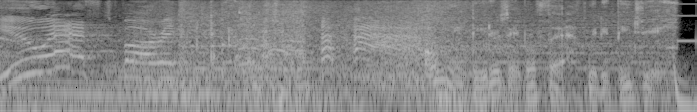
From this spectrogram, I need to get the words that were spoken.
You asked for it! Only theaters April 5th, rated PG.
